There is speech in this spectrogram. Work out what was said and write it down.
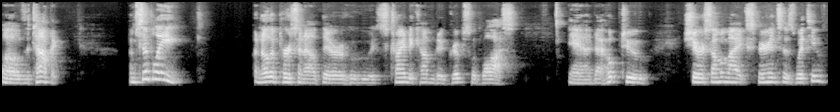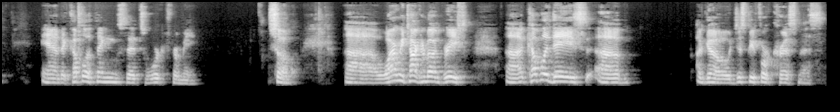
of the topic. I'm simply another person out there who is trying to come to grips with loss. And I hope to share some of my experiences with you and a couple of things that's worked for me. So, uh, why are we talking about grief? Uh, a couple of days uh, ago, just before Christmas,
